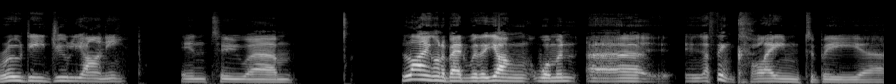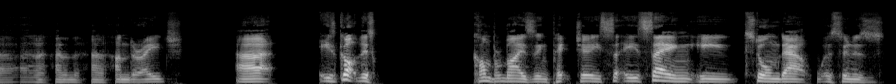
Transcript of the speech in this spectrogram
Rudy Giuliani into um, lying on a bed with a young woman, uh, I think claimed to be uh, an, an underage. Uh, he's got this compromising picture. He's, he's saying he stormed out as soon as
